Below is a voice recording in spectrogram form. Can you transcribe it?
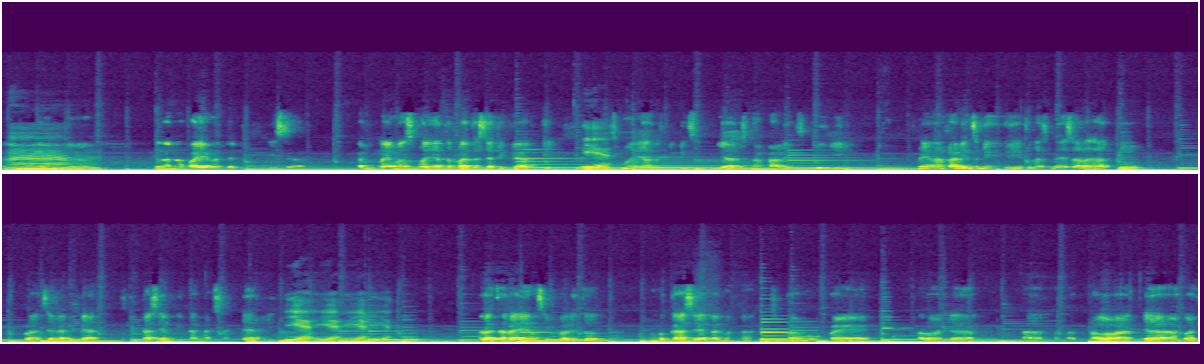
Hmm. Dengan apa yang ada di desa karena emang semuanya terbatas jadi kreatif iya. semuanya harus bikin sendiri harus ngakalin sendiri sebenarnya ngakalin sendiri itu kan sebenarnya salah satu pelajaran kreativitas yang kita nggak sadari iya iya iya iya cara-cara yang simpel itu bekas ya karena suka ngopek kalau ada uh, kalau ada apa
